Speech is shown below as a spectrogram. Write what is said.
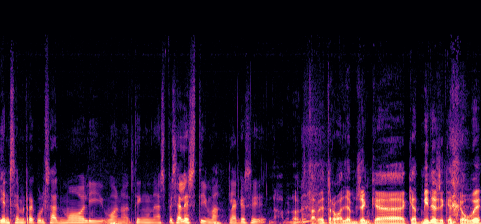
i ens hem recolzat molt i, bueno, tinc una especial estima, clar que sí. No, no, està bé, treballa amb gent que, que admires i que et cau bé.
